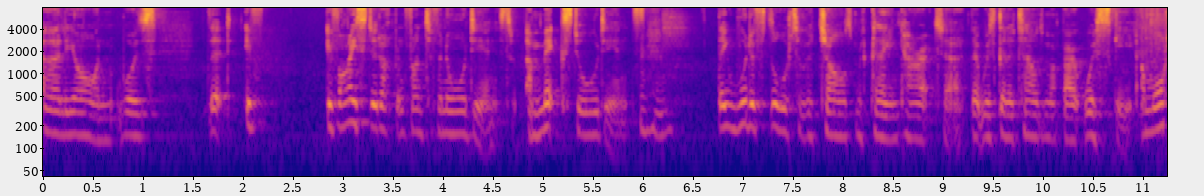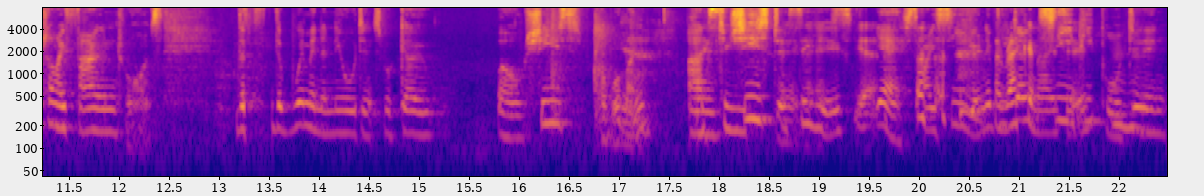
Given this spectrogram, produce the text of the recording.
early on was that if if I stood up in front of an audience, a mixed audience mm-hmm they would have thought of a Charles MacLean character that was going to tell them about whiskey. And what I found was the, the women in the audience would go, Well, she's a woman. Yeah. And see, she's doing I this. Yeah. Yes, I see you. And if you don't see you. people mm-hmm. doing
